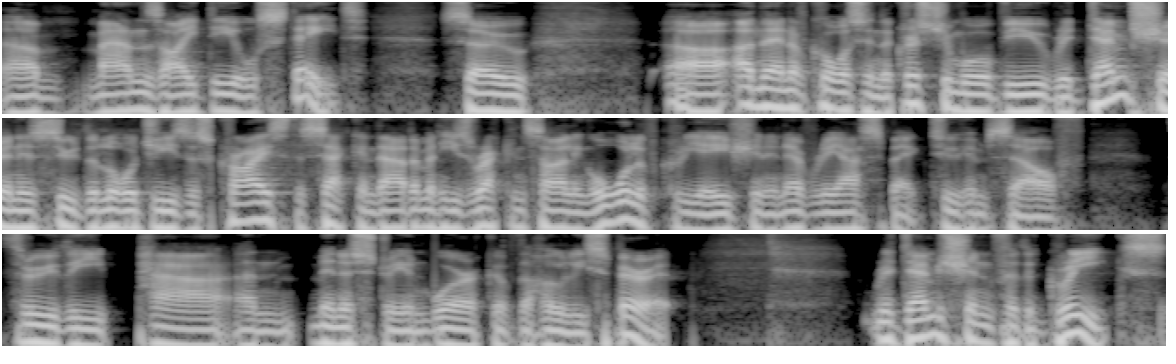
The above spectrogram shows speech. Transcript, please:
um, man's ideal state. So, uh, and then, of course, in the Christian worldview, redemption is through the Lord Jesus Christ, the second Adam, and he's reconciling all of creation in every aspect to himself through the power and ministry and work of the Holy Spirit. Redemption for the Greeks,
